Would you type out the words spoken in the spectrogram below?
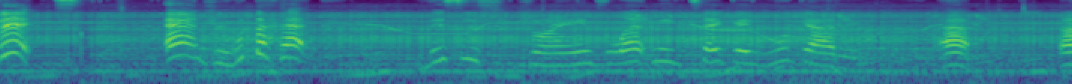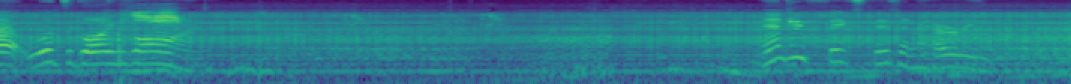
fixed. Andrew, what the heck? This is strange. Let me take a look at it. At, at what's going on. Andrew, fix this and hurry.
